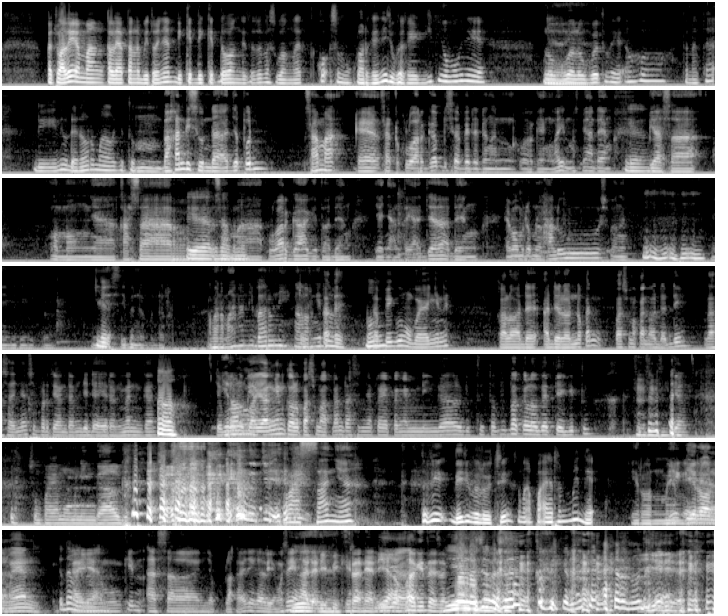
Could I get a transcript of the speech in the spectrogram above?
Kecuali emang kelihatan lebih tuanya dikit-dikit doang gitu terus pas gue ngeliat kok semua keluarganya juga kayak gini ngomongnya ya? Lo gue iya. lo gue tuh kayak oh ternyata di ini udah normal gitu. Hmm, bahkan di Sunda aja pun sama kayak satu keluarga bisa beda dengan keluarga yang lain. Maksudnya ada yang Iya. biasa ngomongnya kasar Iya, sama keluarga gitu. Ada yang ya nyantai aja ada yang emang benar-benar halus banget. Kayak gitu gitu iya. sih bener-bener ke mana-mana nih baru nih ngalor ngidul. Eh, tapi gue ngebayangin ya kalau ada ada londo kan pas makan odading rasanya seperti anda menjadi Iron Man kan. Heeh. Coba Iron Man. bayangin kalau pas makan rasanya kayak pengen meninggal gitu, tapi pakai logat kayak gitu. yang "Uh, sumpah ya mau meninggal gitu. lucu ya. rasanya tapi dia juga lucu ya kenapa Iron Man ya Iron Man Iya, Iron Man. Kenapa Kayak Iron Man? mungkin asal nyeplak aja kali ya. Maksudnya yang ada di pikirannya dia Iya. apa gitu. Iya lucu lucu kepikirannya kayak Iron Man kayak,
